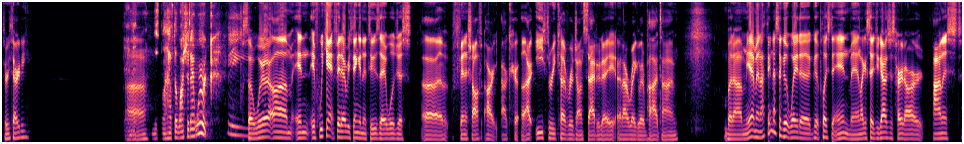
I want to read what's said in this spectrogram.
three thirty. Uh, just gonna have to watch it at work. Hey. So we're um, and if we can't fit everything in a Tuesday, we'll just uh finish off our our our E3 coverage on Saturday at our regular pod time. But um, yeah, man, I think that's a good way to good place to end, man. Like I said, you guys just heard our honest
